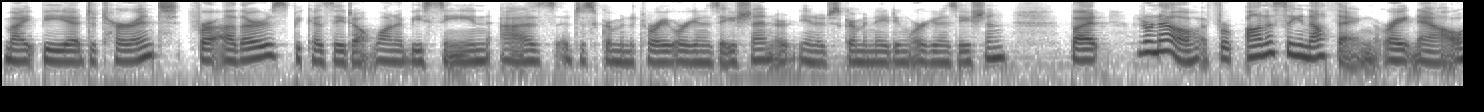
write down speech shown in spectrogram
might be a deterrent for others because they don't want to be seen as a discriminatory organization or, you know, discriminating organization. But I don't know, for honestly nothing right now.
